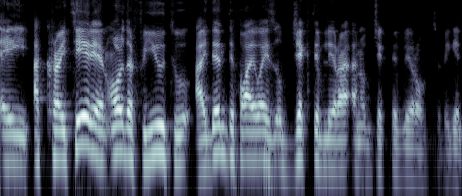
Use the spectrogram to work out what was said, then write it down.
a, a criteria in order for you to identify what is objectively right and objectively wrong to begin.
